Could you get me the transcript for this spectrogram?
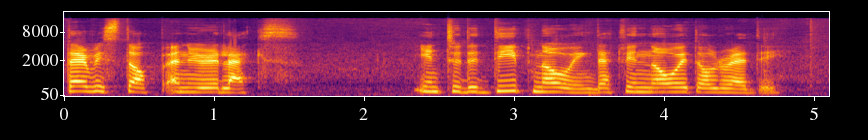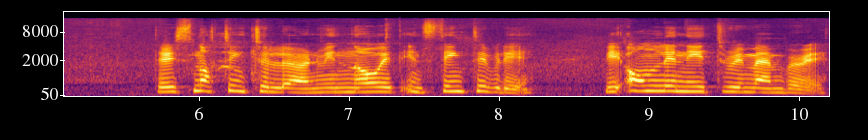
There we stop and we relax into the deep knowing that we know it already. There is nothing to learn, we know it instinctively. We only need to remember it.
